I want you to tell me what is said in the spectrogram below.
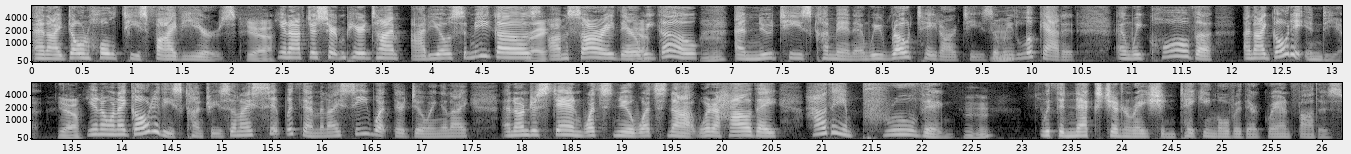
and I don't hold teas five years. Yeah. You know, after a certain period of time, adios amigos. Right. I'm sorry, there Yeah. Mm-hmm. we go. And new teas come in and we rotate our teas and Mm-hmm. we look at it and we call the, and I go to India. Yeah. You know, when I go to these countries and I sit with them and I see what they're doing and I and understand what's new, what's not, what are how they how they improving Mm-hmm. With the next generation taking over their grandfather's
